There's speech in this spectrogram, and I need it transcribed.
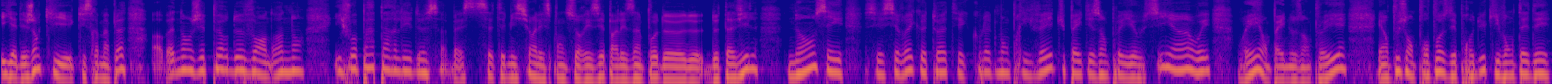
il y a des gens qui, qui seraient à ma place. Oh ben non, j'ai peur de vendre. Oh non, il faut pas parler de ça. Ben, cette émission, elle est sponsorisée par les impôts de, de, ta ville. Non, c'est, c'est, c'est vrai que toi, tu es complètement privé. Tu payes tes employés aussi, hein. Oui, oui, on paye nos employés. Et en plus, on propose des produits qui vont t'aider.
